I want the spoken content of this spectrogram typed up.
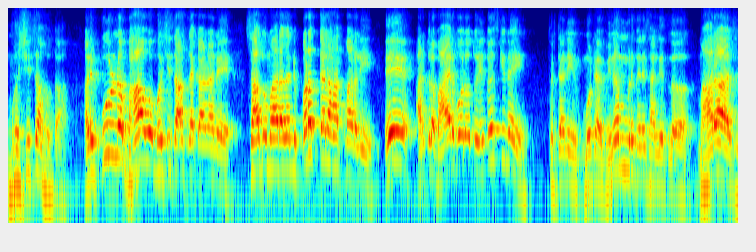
म्हशीचा होता. आणि पूर्ण भाव म्हशीचा असल्या कारणाने साधू महाराजांनी परत त्याला हाक मारली. ए अरे तुला बाहेर बोलवतो येतोयस की नाही? तर त्यांनी मोठ्या विनम्रतेने सांगितलं महाराज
